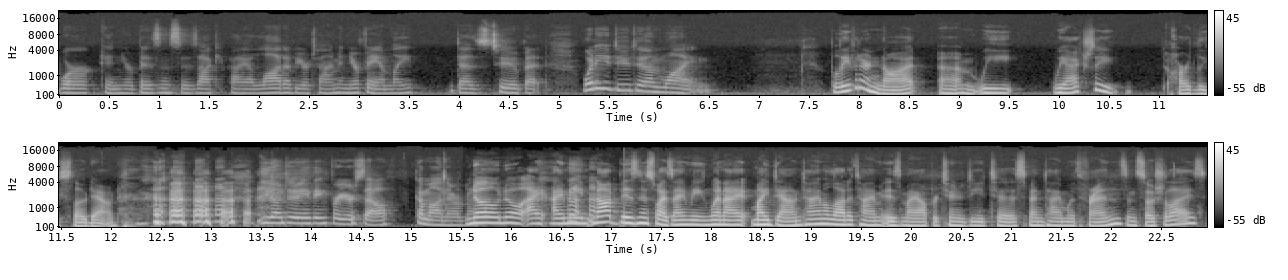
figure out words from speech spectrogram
work and your businesses occupy a lot of your time, and your family does too, but what do you do to unwind? Believe it or not, um, we we actually hardly slow down. You don't do anything for yourself. Come on, everybody. No, no. I, I mean, not business wise. I mean, when I, my downtime, a lot of time is my opportunity to spend time with friends and socialize.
